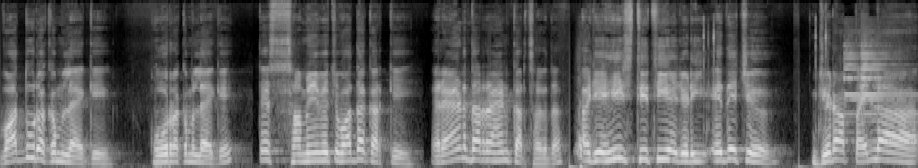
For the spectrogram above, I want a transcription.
ਵਾਧੂ ਰਕਮ ਲੈ ਕੇ, ਹੋਰ ਰਕਮ ਲੈ ਕੇ ਤੇ ਸਮੇਂ ਵਿੱਚ ਵਾਧਾ ਕਰਕੇ ਰਹਿਣ ਦਾ ਰਹਿਣ ਕਰ ਸਕਦਾ ਅਜਿਹੀ ਸਥਿਤੀ ਹੈ ਜਿਹੜੀ ਇਹਦੇ 'ਚ ਜਿਹੜਾ ਪਹਿਲਾ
